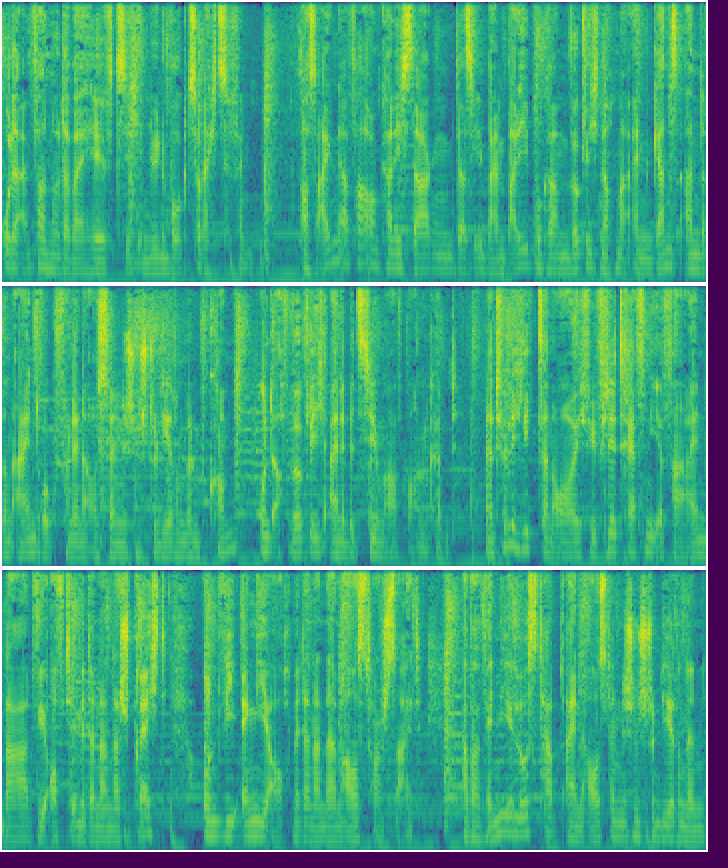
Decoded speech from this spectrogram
oder einfach nur dabei hilft, sich in Lüneburg zurechtzufinden. Aus eigener Erfahrung kann ich sagen, dass ihr beim Buddy-Programm wirklich nochmal einen ganz anderen Eindruck von den ausländischen Studierenden bekommt und auch wirklich eine Beziehung aufbauen könnt. Natürlich liegt es an euch, wie viele Treffen ihr vereinbart, wie oft ihr miteinander sprecht und wie eng ihr auch miteinander im Austausch seid. Aber wenn ihr Lust habt, einen ausländischen Studierenden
